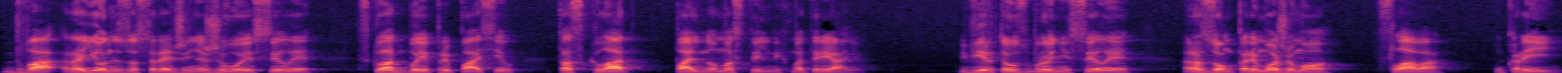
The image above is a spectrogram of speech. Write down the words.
два райони зосередження живої сили, склад боєприпасів та склад пально-мастильних матеріалів. Вірте у Збройні Сили! Разом переможемо! Слава Україні!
